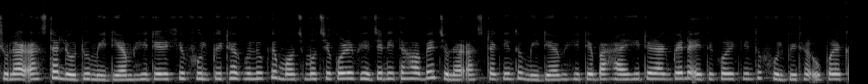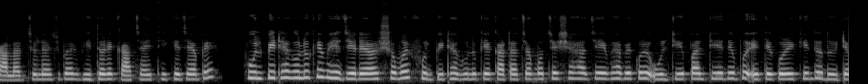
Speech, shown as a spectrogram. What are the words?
চুলার আঁচটা লো টু মিডিয়াম হিটে রেখে ফুল পিঠাগুলোকে মচমচে করে ভেজে নিতে হবে। চুলার আঁচটা কিন্তু মিডিয়াম হিটে বা হাই হিটে রাখবে না এতে করে কিন্তু ফুল পিঠার উপরে কালার চলে আসবে আর ভিতরে কাঁচাই থেকে যাবে। ফুল পিঠাগুলোকে ভেজে নেওয়ার সময় ফুল পিঠাগুলোকে কাঁটা চামচের সাহায্যে এভাবে করে উল্টিয়ে পাল্টিয়ে দেবো, এতে করে কিন্তু দুইটা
